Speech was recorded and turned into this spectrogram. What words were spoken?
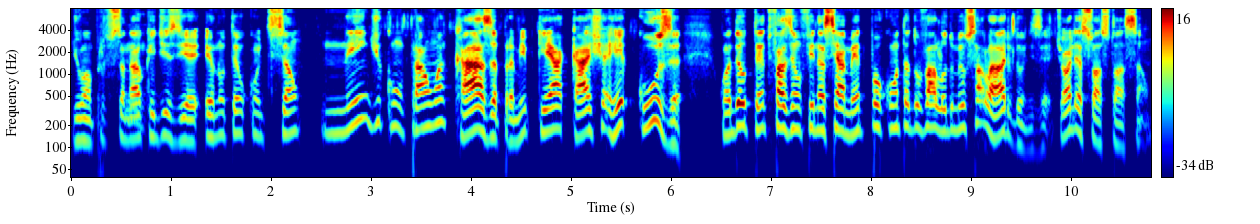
de uma profissional que dizia: Eu não tenho condição nem de comprar uma casa para mim, porque a Caixa recusa quando eu tento fazer um financiamento por conta do valor do meu salário, Donizete. Olha só a situação.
